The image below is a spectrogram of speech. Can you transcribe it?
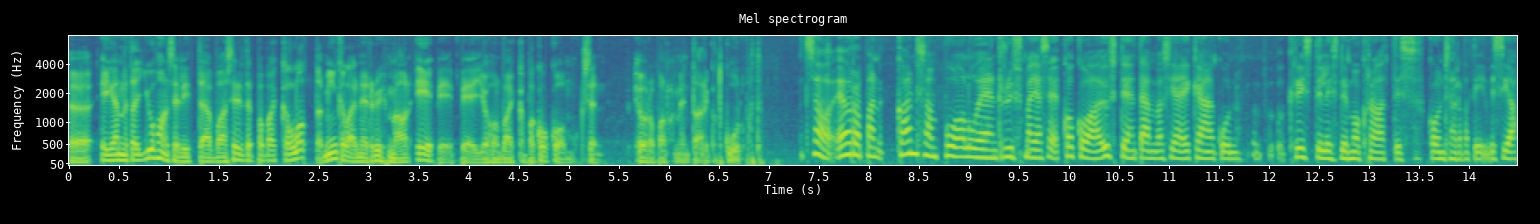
Ää, ei anneta Juhon selittää, vaan selitäpä vaikka Lotta, minkälainen ryhmä on EPP, johon vaikkapa kokoomuksen europarlamentaarikot kuuluvat. Se on Euroopan kansanpuolueen ryhmä ja se kokoaa yhteen tämmöisiä ikään kuin kristillisdemokraattis-konservatiivisia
